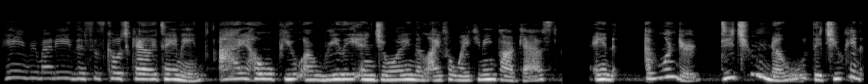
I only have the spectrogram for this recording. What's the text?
Hey, everybody, this is Coach Callie Tammy. I hope you are really enjoying the Life Awakening podcast. And I wondered, did you know that you can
